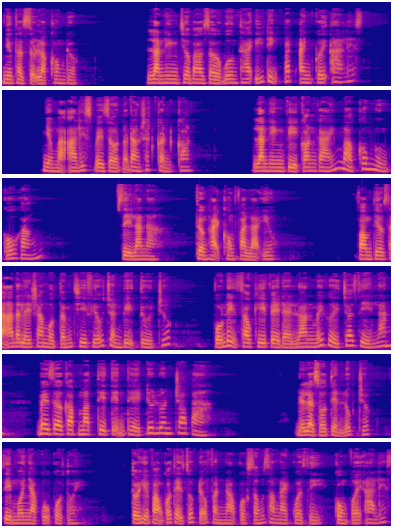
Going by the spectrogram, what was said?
nhưng thật sự là không được. Lan Hình chưa bao giờ buông tha ý định bắt anh cưới Alice. Nhưng mà Alice bây giờ nó đang rất cần con. Lan Hình vì con gái mà không ngừng cố gắng. Dì Lan à, thương hại không phải là yêu. Phòng thiếu giã đã lấy ra một tấm chi phiếu chuẩn bị từ trước. Vốn định sau khi về Đài Loan mới gửi cho dì Lan. Bây giờ gặp mặt thì tiện thể đưa luôn cho bà. Đây là số tiền lúc trước dì mua nhà cũ của tôi. Tôi hy vọng có thể giúp đỡ phần nào cuộc sống sau này của dì cùng với Alice.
